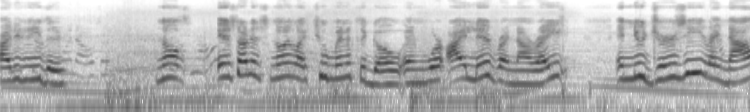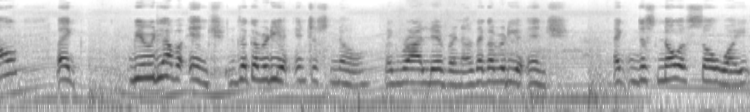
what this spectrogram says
I didn't either. No, it started snowing like two minutes ago, and where I live right now, right in New Jersey, right now, like we already have an inch. It's like already an inch of snow. Like where I live right now, it's like already an inch. Like the snow is so white.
